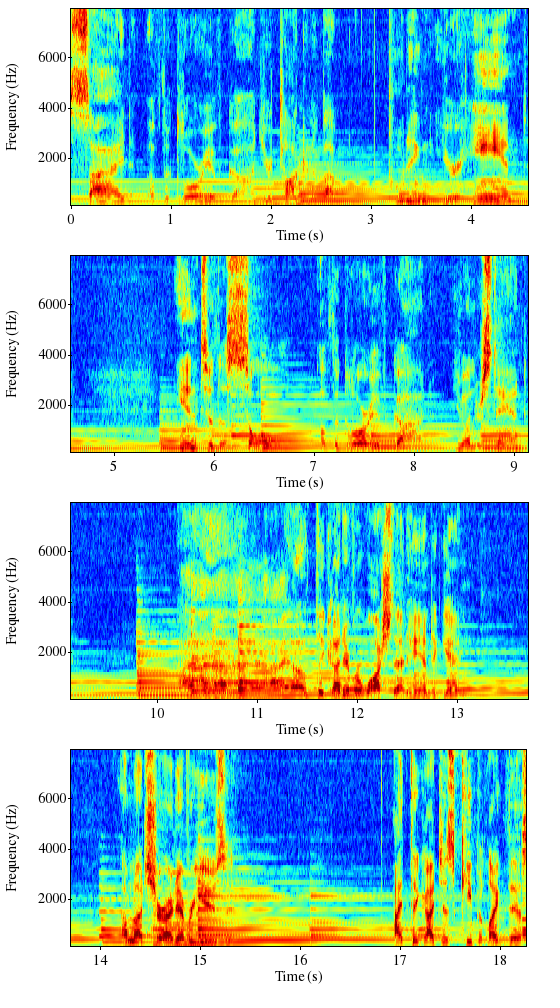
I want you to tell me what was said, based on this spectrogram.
side of the glory of God. You're talking about putting your hand into the soul of the glory of God. You understand? I, I, don't think I'd ever wash that hand again. I'm not sure I'd ever use it. I think I'd just keep it like this.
